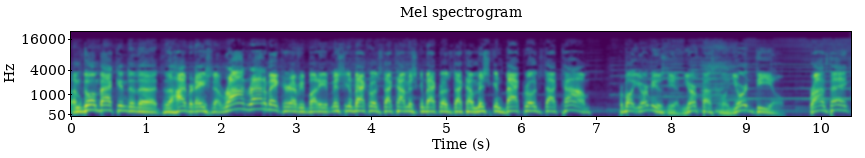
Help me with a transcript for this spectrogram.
I'm going back into the to the hibernation. Ron Rademacher, everybody at MichiganBackroads.com, MichiganBackroads.com, MichiganBackroads.com. Promote your museum, your festival, your deal. Ron, thanks.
